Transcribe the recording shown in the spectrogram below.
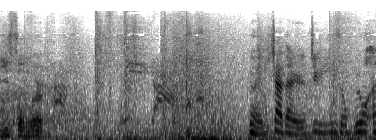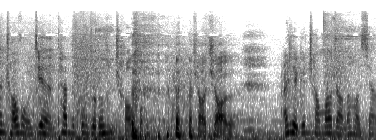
一送二。对，炸弹人这个英雄不用按嘲讽键，他的动作都很嘲讽，跳跳的，而且跟长毛长得好像。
